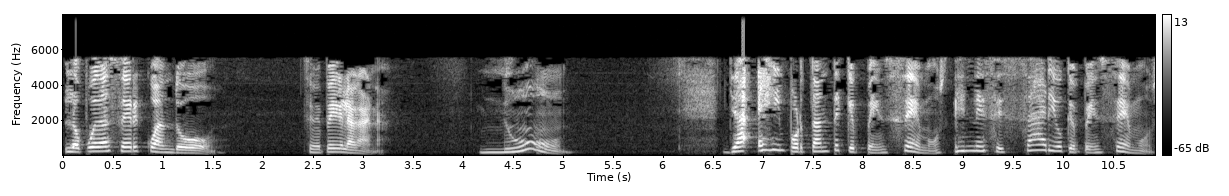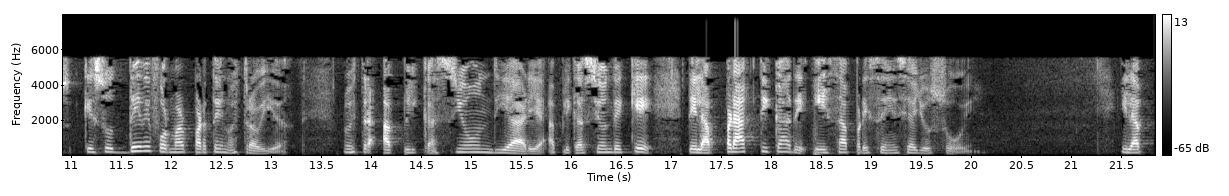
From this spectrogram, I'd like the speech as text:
lo pueda hacer cuando se me pegue la gana. No. Ya es importante que pensemos, es necesario que pensemos que eso debe formar parte de nuestra vida, nuestra aplicación diaria. ¿Aplicación de qué? De la práctica de esa presencia yo soy. Y la,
